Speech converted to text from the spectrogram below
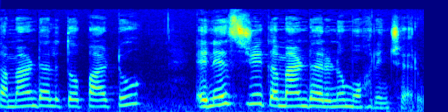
కమాండోలతో పాటు ఎన్ఎస్జీ కమాండోలను మోహరించారు.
